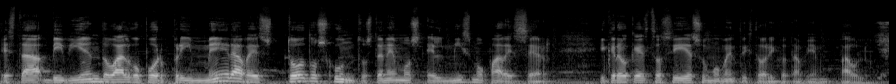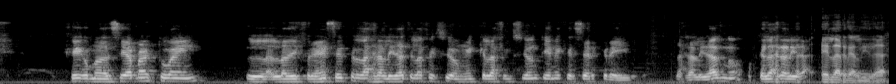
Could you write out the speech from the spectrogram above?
está viviendo algo por primera vez, todos juntos tenemos el mismo padecer. Y creo que esto sí es un momento histórico también, Paulo. Sí, como decía Mark Twain, la, diferencia entre la realidad y la ficción es que la ficción tiene que ser creíble. La realidad no, porque es la realidad. es la realidad.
